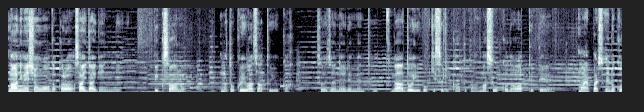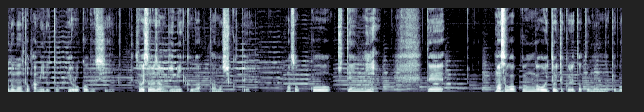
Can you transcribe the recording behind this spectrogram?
まあアニメーションをだから最大限にピクサーの、まあ、得意技というかそれぞれのエレメントがどういう動きするかとか、まあ、すごくこだわってて、まあ、やっぱりそういうの子供とか見ると喜ぶしすごいそれぞれのギミックが楽しくて、まあ、そこを起点にでまあ曽我君が置いといてくれたと思うんだけど、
